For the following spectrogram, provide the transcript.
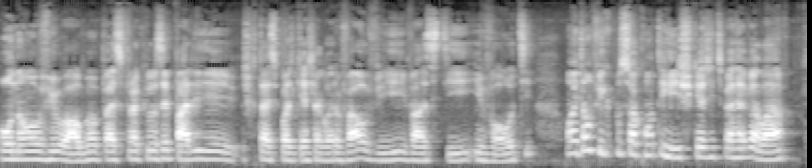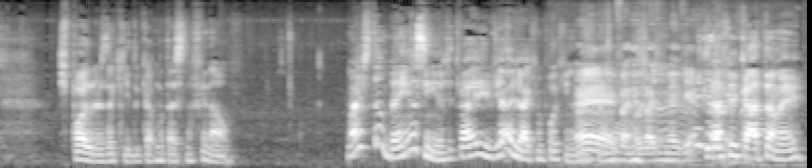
ou não ouviu o álbum, eu peço para que você pare de escutar esse podcast agora, vá ouvir, vá assistir e volte. Ou então fique por sua conta e risco que a gente vai revelar spoilers aqui do que acontece no final. Mas também, assim, a gente vai viajar aqui um pouquinho. Né? É, Então, vai, vai, vai viajar. se quiser vai. ficar também.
